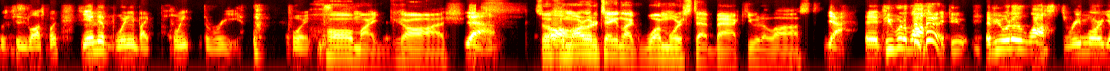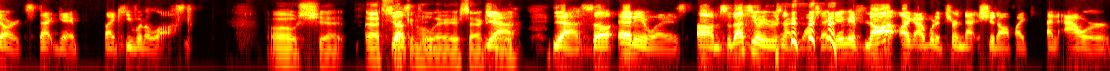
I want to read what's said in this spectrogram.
because he lost point, he ended up winning by 0.3 points. Oh my gosh! Yeah. So if oh. Lamar would have taken like one more step back, he would have lost. Yeah, if he would have lost, if he if he would have lost three more yards that game, like he would have lost. Oh shit, that's freaking hilarious! Actually, yeah, yeah. So, anyways, um, so that's the only reason I watched that game. If not, like I would have turned that shit off like an hour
